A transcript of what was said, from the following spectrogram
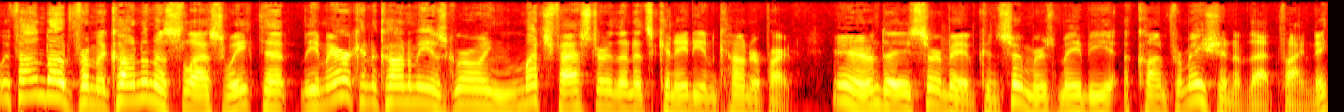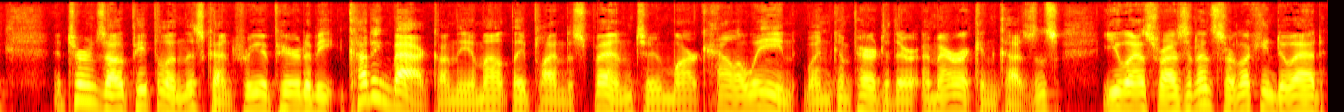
We found out from economists last week that the American economy is growing much faster than its Canadian counterpart. And a survey of consumers may be a confirmation of that finding. It turns out people in this country appear to be cutting back on the amount they plan to spend to mark Halloween when compared to their American cousins. U.S. residents are looking to add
